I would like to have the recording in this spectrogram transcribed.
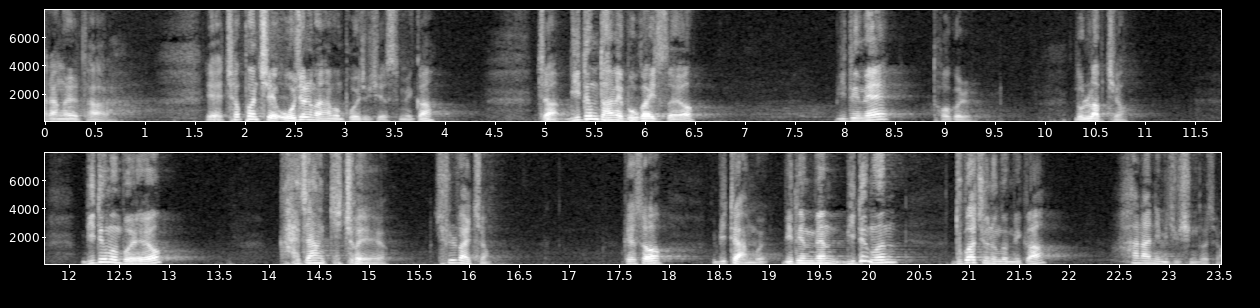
사랑을 다하라. 예, 첫 번째 5절만 한번 보여주시겠습니까? 자, 믿음 다음에 뭐가 있어요? 믿음의 덕을. 놀랍죠? 믿음은 뭐예요? 가장 기초예요. 출발점. 그래서 밑에 안 보여. 믿으면, 믿음은 누가 주는 겁니까? 하나님이 주신 거죠.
